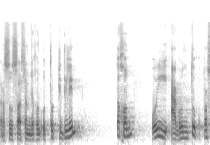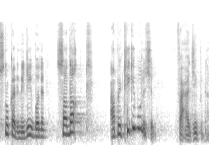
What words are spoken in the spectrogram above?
রসুল সাল্লাম যখন উত্তরটি দিলেন, তখন ওই আগন্তুক প্রশ্নকারী নিজেই বলেন সদক্ত, আপনি ঠিকই বলেছেন। ফাহাজিব না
